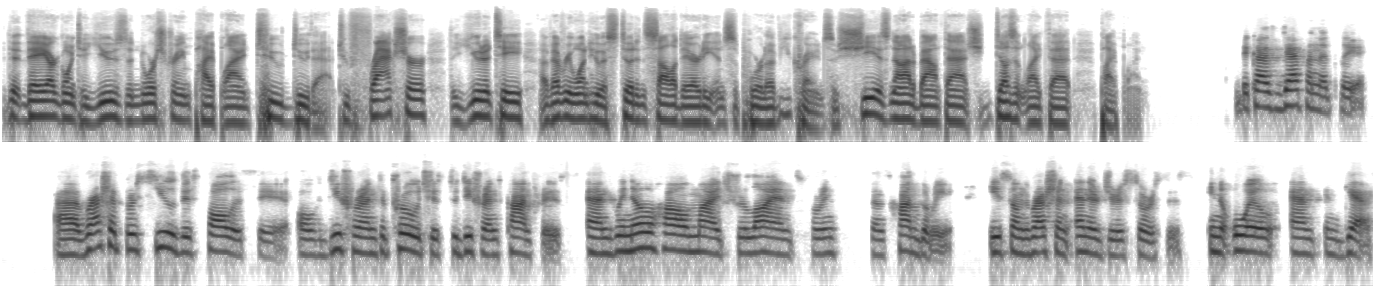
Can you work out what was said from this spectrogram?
that they are going to use the Nord Stream pipeline to do that, to fracture the unity of everyone who has stood in solidarity in support of Ukraine. So she is not about that. She doesn't like that pipeline. Because definitely uh, Russia pursued this policy of different approaches to different countries. And we know how much reliant, for instance, Hungary is on Russian energy resources in oil and in gas.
